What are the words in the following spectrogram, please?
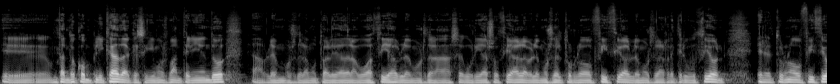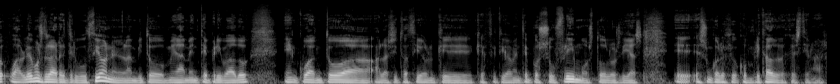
eh, un tanto complicada que seguimos manteniendo, hablemos de la mutualidad de la abogacía, hablemos de la seguridad social, hablemos del turno de oficio, hablemos de la retribución en el turno de oficio o hablemos de la retribución en el ámbito meramente privado en cuanto a, la situación que, efectivamente pues, sufrimos todos los días. Eh, es un colegio complicado de gestionar.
